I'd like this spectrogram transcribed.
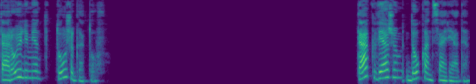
Второй элемент тоже готов. Так вяжем до конца ряда.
